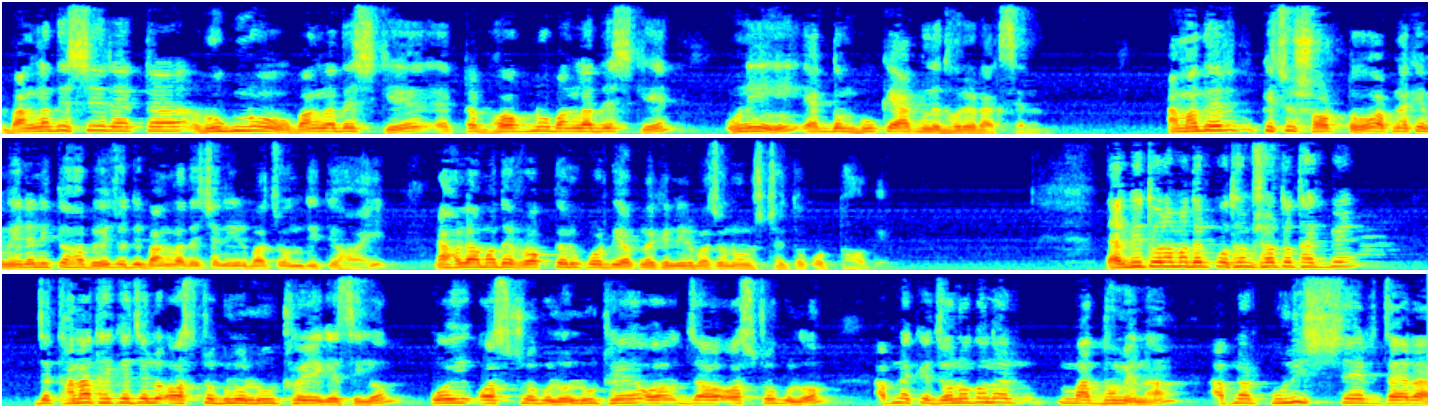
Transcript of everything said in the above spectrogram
বাংলাদেশের একটা রুগ্ন বাংলাদেশকে, একটা ভগ্ন বাংলাদেশকে উনি একদম বুকে আগলে ধরে রাখছেন। আমাদের কিছু শর্ত আপনাকে মেনে নিতে হবে যদি বাংলাদেশে নির্বাচন দিতে হয়। না হলে আমাদের রক্তের উপর দিয়ে আপনাকে নির্বাচন অনুষ্ঠিত করতে হবে। তার ভিতর আমাদের প্রথম শর্ত থাকবে যে থানা থেকে যে অস্ত্রগুলো লুট হয়ে গেছিল, ওই অস্ত্রগুলো, লুট হয়ে যাওয়া অস্ত্রগুলো আপনাকে জনগণের মাধ্যমে না, আপনার পুলিশের যারা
